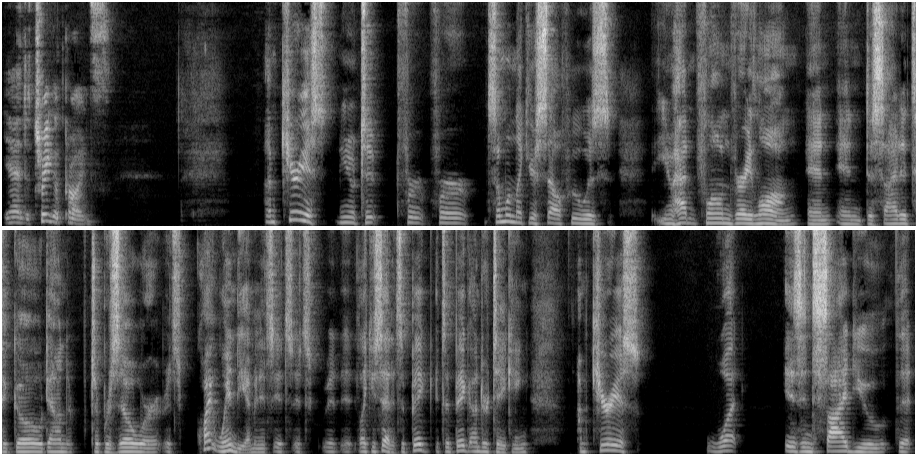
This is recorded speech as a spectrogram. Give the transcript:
yeah the trigger points i'm curious you know to for for someone like yourself who was you know hadn't flown very long and and decided to go down to, to brazil where it's quite windy i mean it's it's it's it, it, like you said it's a big it's a big undertaking i'm curious what is inside you that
